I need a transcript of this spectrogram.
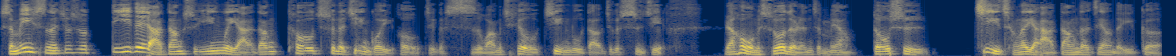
什么意思呢？就是说，第一个亚当是因为亚当偷吃了禁果以后，这个死亡就进入到这个世界，然后我们所有的人怎么样，都是继承了亚当的这样的一个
